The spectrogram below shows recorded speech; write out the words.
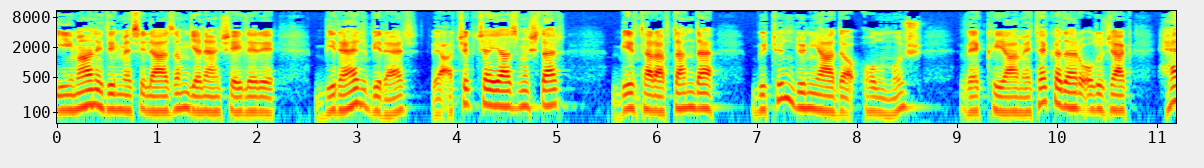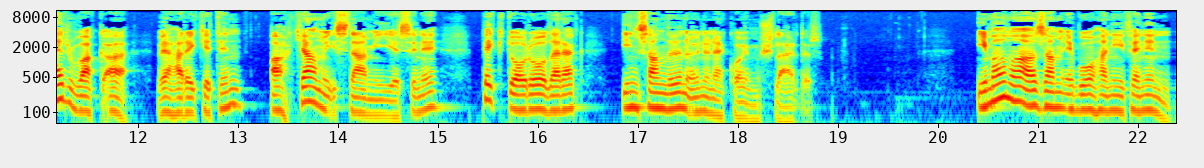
iman edilmesi lazım gelen şeyleri birer birer ve açıkça yazmışlar, bir taraftan da bütün dünyada olmuş ve kıyamete kadar olacak her vaka ve hareketin ahkâm-ı İslamiyesini pek doğru olarak insanlığın önüne koymuşlardır. İmam-ı Azam Ebu Hanife'nin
